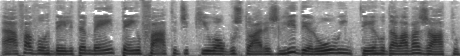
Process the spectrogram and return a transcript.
A favor dele também tem o fato de que o Augusto Aras liderou o enterro da Lava Jato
